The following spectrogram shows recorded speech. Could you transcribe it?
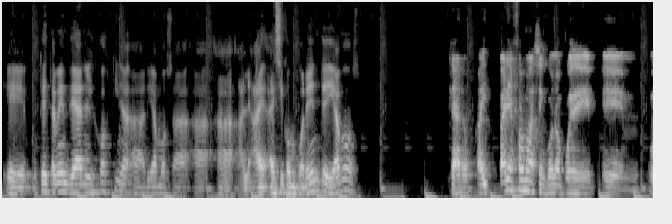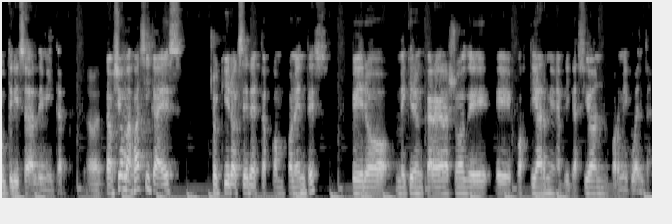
eh, ¿ustedes también le dan el hosting a, digamos, a, ese componente, digamos? Claro, hay varias formas en que uno puede eh, utilizar Demeter. La opción más básica es, yo quiero acceder a estos componentes, pero me quiero encargar yo de eh, hostear mi aplicación por mi cuenta.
